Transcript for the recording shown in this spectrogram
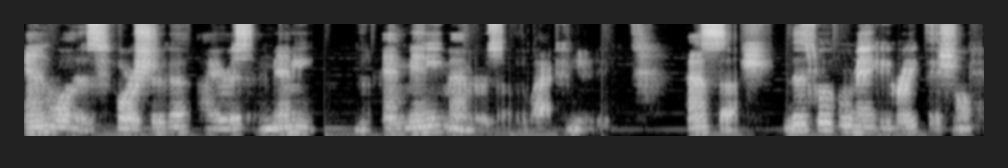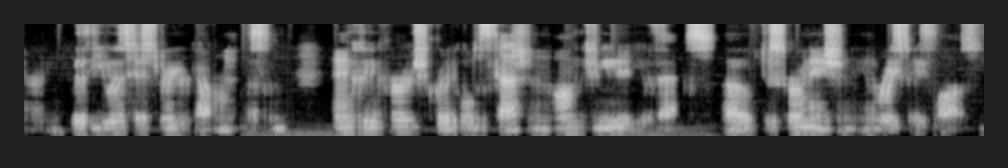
and was for Sugar, Iris, and many, and many members of the Black community. As such, this book would make a great fictional pairing with a U.S. history or government lesson and could encourage critical discussion on the community effects of discrimination and race based laws.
